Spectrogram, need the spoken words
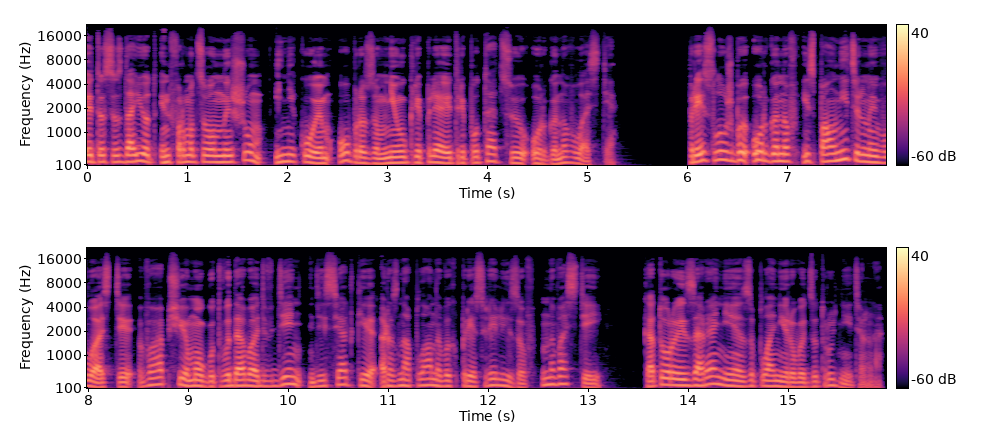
Это создает информационный шум и никоим образом не укрепляет репутацию органа власти. Пресс-службы органов исполнительной власти вообще могут выдавать в день десятки разноплановых пресс-релизов, новостей, которые заранее запланировать затруднительно.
